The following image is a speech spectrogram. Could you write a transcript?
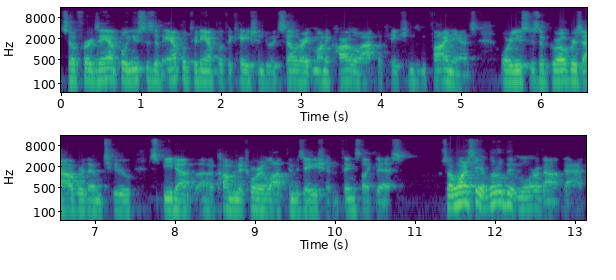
So for example, uses of amplitude amplification to accelerate Monte Carlo applications in finance, or uses of Grover's algorithm to speed up uh, combinatorial optimization, things like this. So I want to say a little bit more about that.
